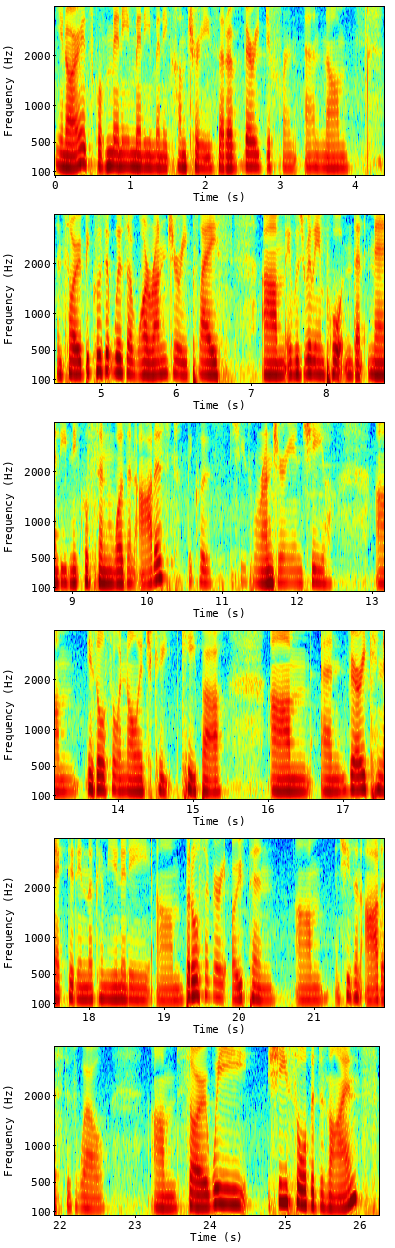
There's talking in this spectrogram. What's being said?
You know, it's got many, many, many countries that are very different, and um, and so because it was a Wurundjeri place, um, it was really important that Mandy Nicholson was an artist because she's Wurundjeri and she um, is also a knowledge keep- keeper. Um, and very connected in the community, um, but also very open. and she's an artist as well. Um, so we, she saw the designs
